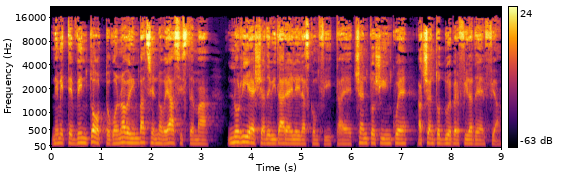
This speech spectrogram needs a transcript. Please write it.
ne mette 28 con 9 rimbalzi e 9 assist, ma non riesce ad evitare ai lei la sconfitta, è 105 a 102 per Philadelphia,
